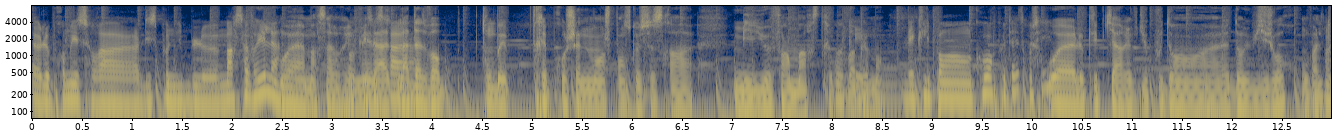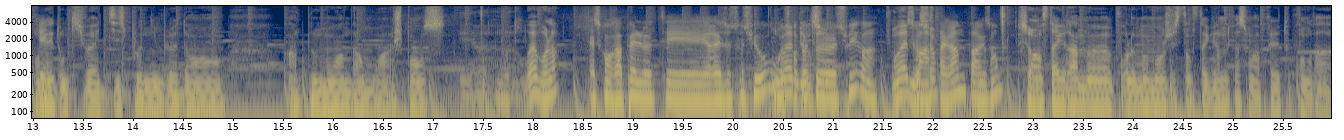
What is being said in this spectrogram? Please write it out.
Euh, le premier sera disponible mars-avril. Ouais, mars-avril. Mais la, sera- la date va tomber très prochainement. Je pense que ce sera milieu, fin mars, très probablement. Des clips en cours peut-être aussi? Ouais, le clip qui arrive du coup dans, dans 8 jours, on va le tourner, donc il va être disponible dans un peu moins d'un mois, je pense. Et euh, ouais, voilà. Est-ce qu'on rappelle tes réseaux sociaux Où Ouais, qu'on peut te suivre Ouais, Sur sûr. Instagram, par exemple Sur Instagram, euh, pour le moment, juste Instagram. De toute façon, après, tout prendra,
